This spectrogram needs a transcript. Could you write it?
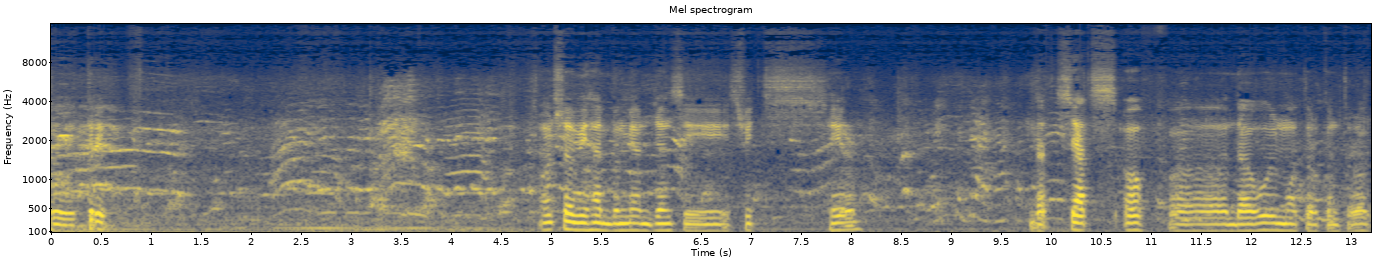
to trip. Also we have emergency switch here. That shuts off uh, the whole motor control.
